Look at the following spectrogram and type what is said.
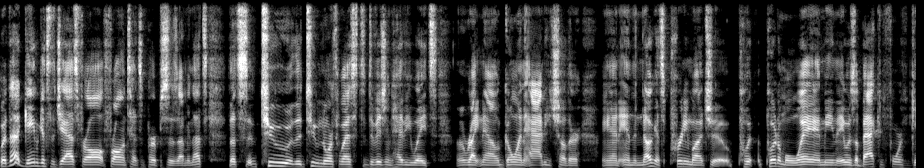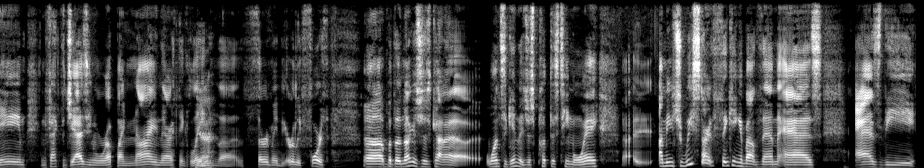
but that game against the Jazz, for all for all intents and purposes, I mean that's that's two the two Northwest Division heavyweights right now going at each other and and the Nuggets pretty much uh, put put them away. I mean, it was a back and forth game. In fact, the Jazz even were up by nine there. I think late Yeah. in the third, maybe early fourth. Uh, but the Nuggets just kind of once again they just put this team away. Uh, I mean, should we start thinking about them as as the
